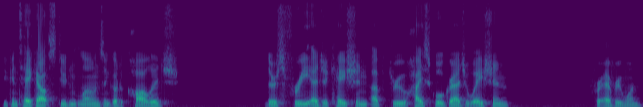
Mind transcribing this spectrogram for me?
You can take out student loans and go to college. There's free education up through high school graduation for everyone.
